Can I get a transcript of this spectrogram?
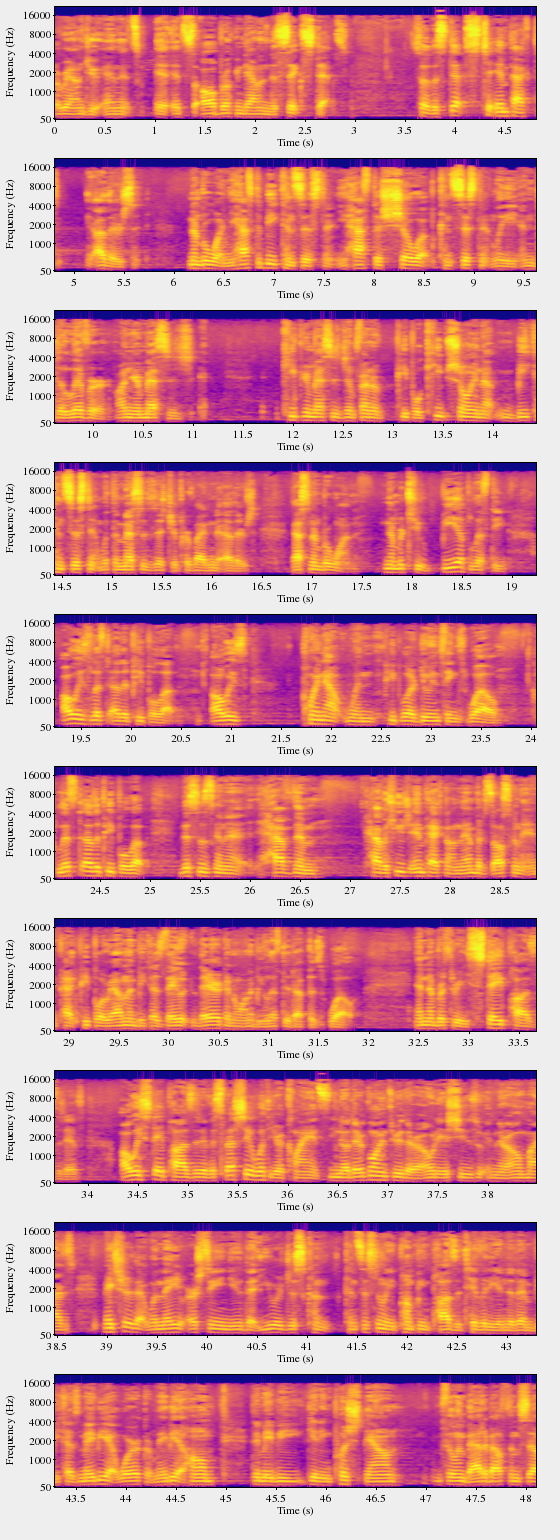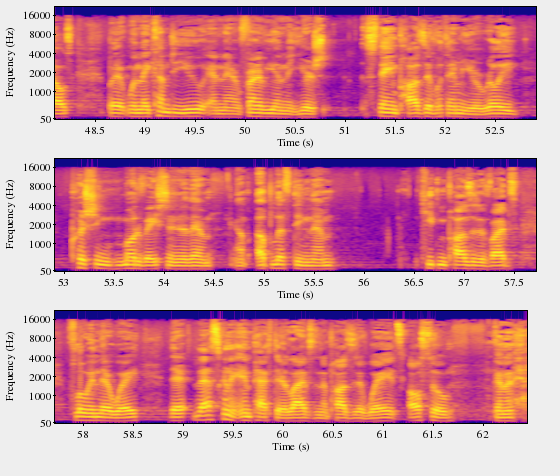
around you. And it's, it's all broken down into six steps. So, the steps to impact others number one, you have to be consistent. You have to show up consistently and deliver on your message. Keep your message in front of people. Keep showing up and be consistent with the message that you're providing to others. That's number one. Number two, be uplifting. Always lift other people up. Always point out when people are doing things well. Lift other people up. This is going to have them have a huge impact on them, but it's also going to impact people around them because they, they're going to want to be lifted up as well. And number three, stay positive. Always stay positive, especially with your clients. You know, they're going through their own issues in their own lives. Make sure that when they are seeing you, that you are just con- consistently pumping positivity into them because maybe at work or maybe at home, they may be getting pushed down and feeling bad about themselves. But when they come to you and they're in front of you and you're staying positive with them, you're really pushing motivation into them, um, uplifting them, keeping positive vibes flowing their way, that's going to impact their lives in a positive way. It's also going to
